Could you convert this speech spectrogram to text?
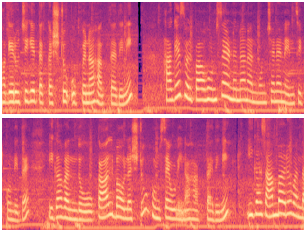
ಹಾಗೆ ರುಚಿಗೆ ತಕ್ಕಷ್ಟು ಉಪ್ಪನ್ನ ಹಾಕ್ತಾ ಇದ್ದೀನಿ. ಹಾಗೆ ಸ್ವಲ್ಪ ಹುಣಸೆ ಹಣ್ಣನ್ನು ನಾನು ಮುಂಚೆನೇ ನೆನೆಸಿಟ್ಕೊಂಡಿದ್ದೆ. ಈಗ ಒಂದು ಕಾಲು ಬೌಲಷ್ಟು ಹುಣಸೆ ಹುಳಿನ ಹಾಕ್ತಾ ಇದ್ದೀನಿ. ಈಗ ಸಾಂಬಾರು ಒಂದು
